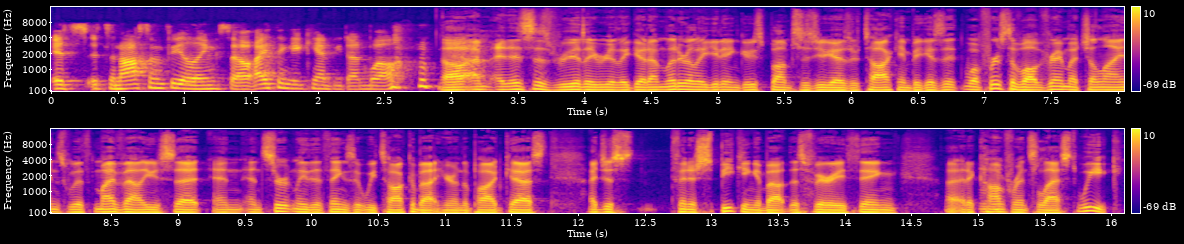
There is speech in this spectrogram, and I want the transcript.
it's it's an awesome feeling. So I think it can be done well. oh, this is really really good. I'm literally getting goosebumps as you guys are talking because it well, first of all, it very much aligns with my value set and and certainly the things that we talk about here on the podcast. I just finished speaking about this very thing uh, at a mm-hmm. conference last week.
